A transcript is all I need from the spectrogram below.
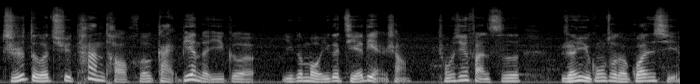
值得去探讨和改变的一个一个某一个节点上，重新反思。人与工作的关系，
